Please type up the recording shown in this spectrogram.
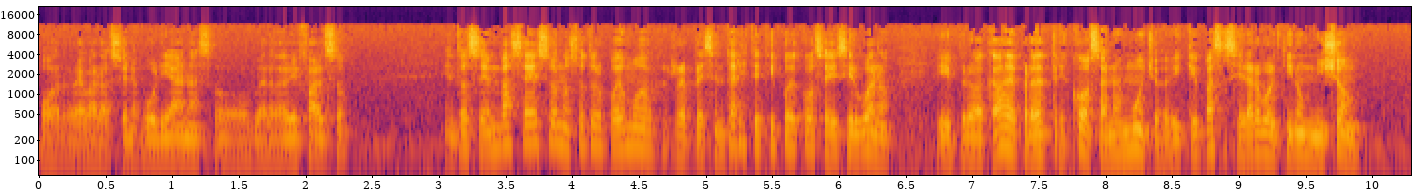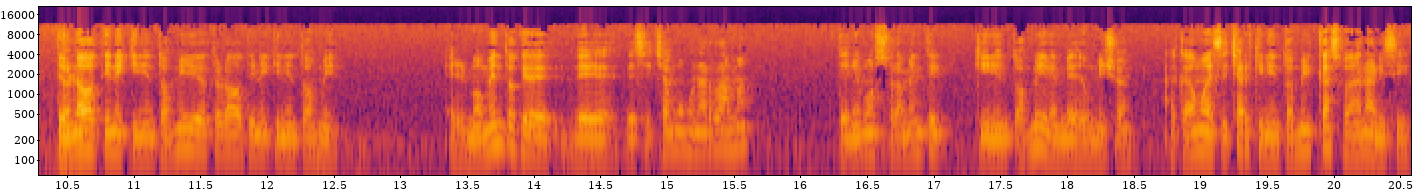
por evaluaciones booleanas o verdadero y falso. Entonces, en base a eso, nosotros podemos representar este tipo de cosas y decir, bueno, y, pero acabas de perder tres cosas, no es mucho. ¿Y qué pasa si el árbol tiene un millón? De un lado tiene 500.000 y de otro lado tiene 500.000. El momento que de- desechamos una rama, tenemos solamente 500.000 en vez de un millón. Acabamos de desechar 500.000 casos de análisis.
